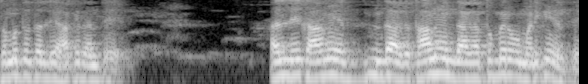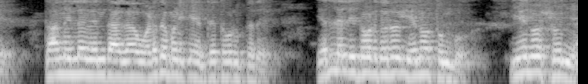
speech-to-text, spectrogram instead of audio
ಸಮುದ್ರದಲ್ಲಿ ಹಾಕಿದಂತೆ. ಅಲ್ಲಿ ತಾನು ಎಂದಾಗ ತಾನು ಎಂದಾಗ ತುಂಬಿರುವ ಮಡಿಕೆಯಂತೆ. ತಾನಿಲ್ಲವೆಂದಾಗ ಒಡೆದ ಮಡಿಕೆಯಂತೆ ತೋರುತ್ತದೆ. ಎಲ್ಲೆಲ್ಲಿ ನೋಡಿದರೂ ಏನೋ ತುಂಬು, ಏನೋ ಶೂನ್ಯ.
